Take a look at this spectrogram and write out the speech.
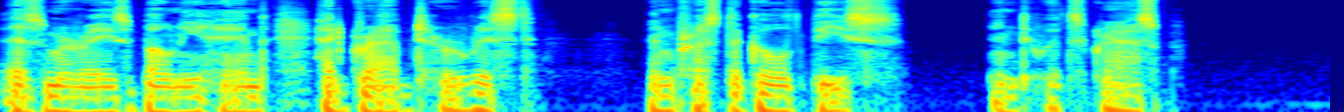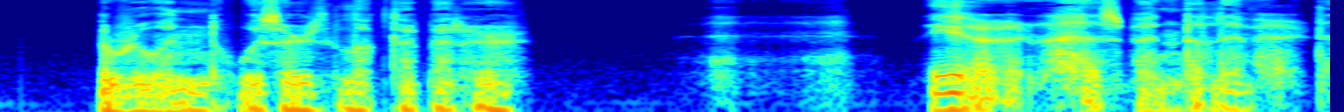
Esmere's bony hand had grabbed her wrist and pressed a gold piece into its grasp. The ruined wizard looked up at her. The urn has been delivered.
